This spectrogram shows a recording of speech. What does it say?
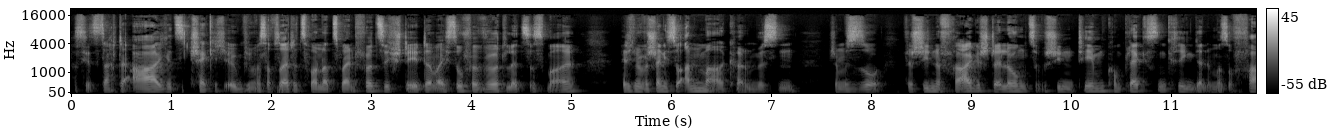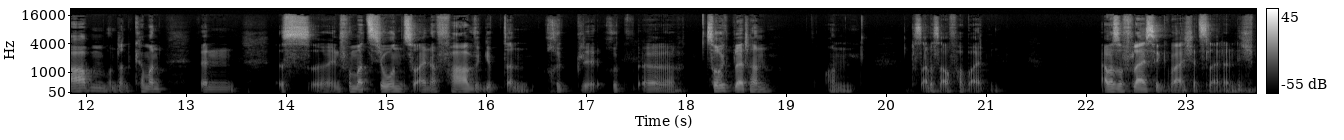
Dass ich jetzt dachte, ah, jetzt checke ich irgendwie, was auf Seite 242 steht, da war ich so verwirrt letztes Mal. Hätte ich mir wahrscheinlich so anmarkern müssen. Ich müsste so verschiedene Fragestellungen zu verschiedenen Themenkomplexen kriegen dann immer so Farben und dann kann man, wenn es äh, Informationen zu einer Farbe gibt, dann rück, äh, zurückblättern und das alles aufarbeiten. Aber so fleißig war ich jetzt leider nicht.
